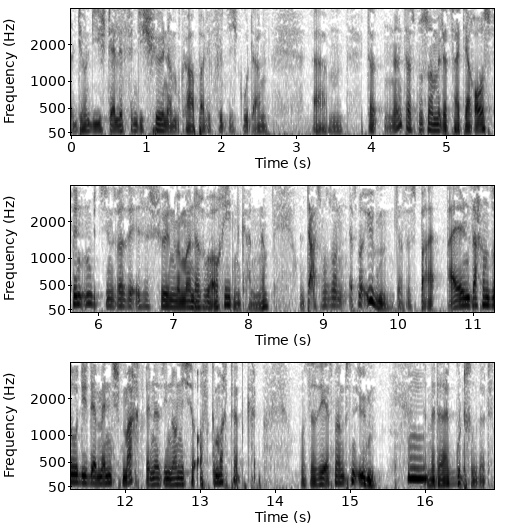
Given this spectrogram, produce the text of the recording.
die und die Stelle finde ich schön am Körper, die fühlt sich gut an. Ähm, das, ne, das muss man mit der Zeit ja rausfinden, beziehungsweise ist es schön, wenn man darüber auch reden kann. Ne? Und das muss man erstmal üben. Das ist bei allen Sachen so, die der Mensch macht, wenn er sie noch nicht so oft gemacht hat, muss er sie erstmal ein bisschen üben, damit er da gut drin wird.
